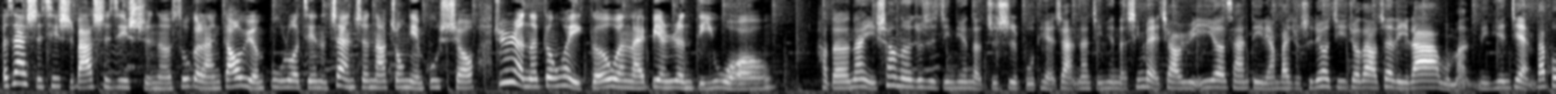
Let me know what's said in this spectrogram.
而在十七、十八世纪时呢，苏格兰高原部落间的战争啊，终年不休，军人呢更会以格纹来辨认敌我哦。好的，那以上呢就是今天的知识补铁站。那今天的新北教育一二三第两百九十六集就到这里啦，我们明天见，拜拜，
